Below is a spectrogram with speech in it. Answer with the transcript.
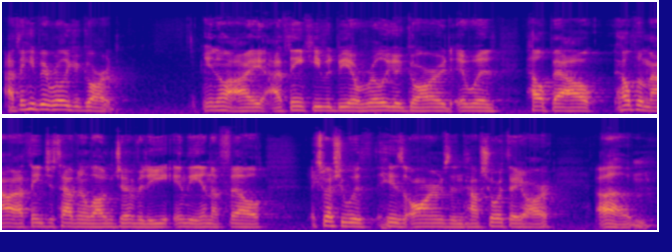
I think he'd be a really good guard you know, I, I think he would be a really good guard. It would help out help him out. I think just having a longevity in the NFL, especially with his arms and how short they are. Um,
